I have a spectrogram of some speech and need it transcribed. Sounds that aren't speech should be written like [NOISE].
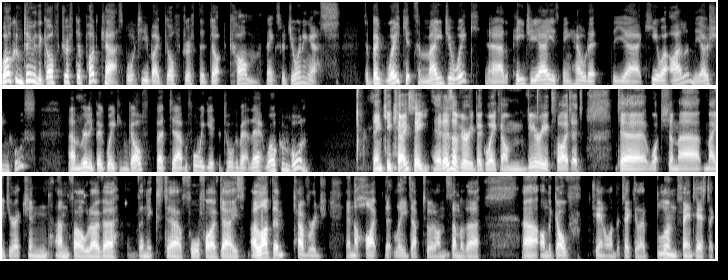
Welcome to the Golf Drifter podcast, brought to you by golfdrifter.com. Thanks for joining us. It's a big week, it's a major week. Uh, the PGA is being held at the uh, Kiawah Island, the ocean course. Um, really big week in golf. But uh, before we get to talk about that, welcome, Vaughan. Thank you, Casey. It is a very big week. I'm very excited to watch some uh, major action unfold over the next uh, four or five days. I love the coverage and the hype that leads up to it on some of the uh, on the golf channel in particular. Bloom, fantastic.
